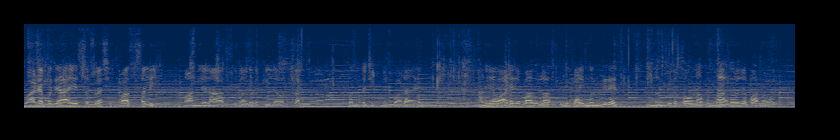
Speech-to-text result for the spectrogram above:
वाड्यामध्ये आहे. सतराशे पाच साली बांधलेला हा सुधागड किल्ल्यावरचा पंत चिटणीस वाडा आहे. आणि या वाड्याच्या बाजूला असलेली काही मंदिर आहेत. मंदिरं पाहून आपण महादेवाच्या पाहणार आहोत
